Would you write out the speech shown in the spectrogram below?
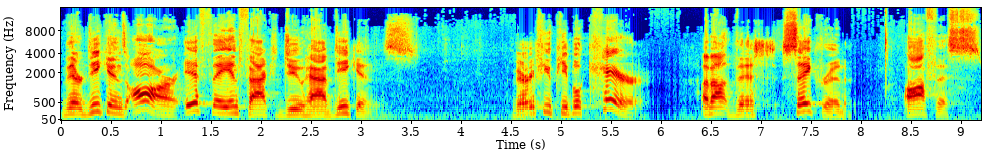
their deacons are if they in fact do have deacons. Very few people care about this sacred office.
